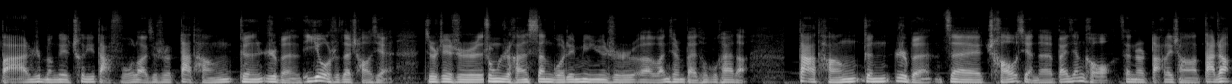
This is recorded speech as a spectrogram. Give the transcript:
把日本给彻底打服了，就是大唐跟日本又是在朝鲜，就是这是中日韩三国这命运是呃完全摆脱不开的。大唐跟日本在朝鲜的白江口在那儿打了一场大仗，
